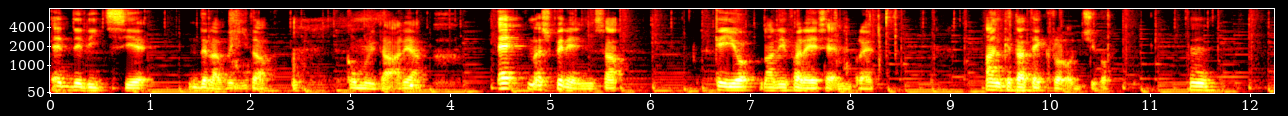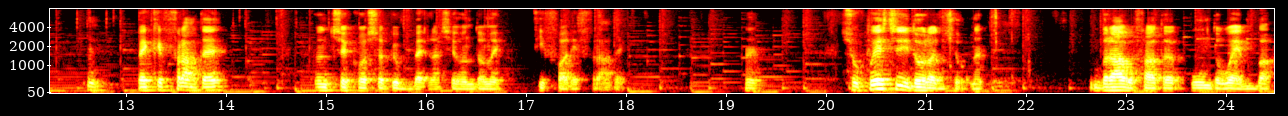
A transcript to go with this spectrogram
e delizie della vita comunitaria. È un'esperienza che io la rifarei sempre, anche da tecnologico. Mm. Mm. Perché frate, non c'è cosa più bella secondo me di fare frate. Eh. Su questo ti do ragione. Bravo frate.web.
